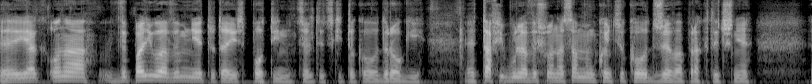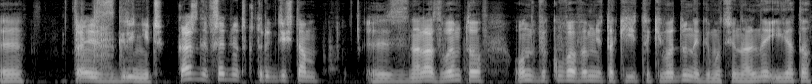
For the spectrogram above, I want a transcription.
e, jak ona wypaliła we mnie, tutaj jest Potin celtycki, to koło drogi. Ta fibula wyszła na samym końcu koło drzewa praktycznie. To jest z Greenwich. Każdy przedmiot, który gdzieś tam y, znalazłem, to on wykuwa we mnie taki, taki ładunek emocjonalny i ja to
